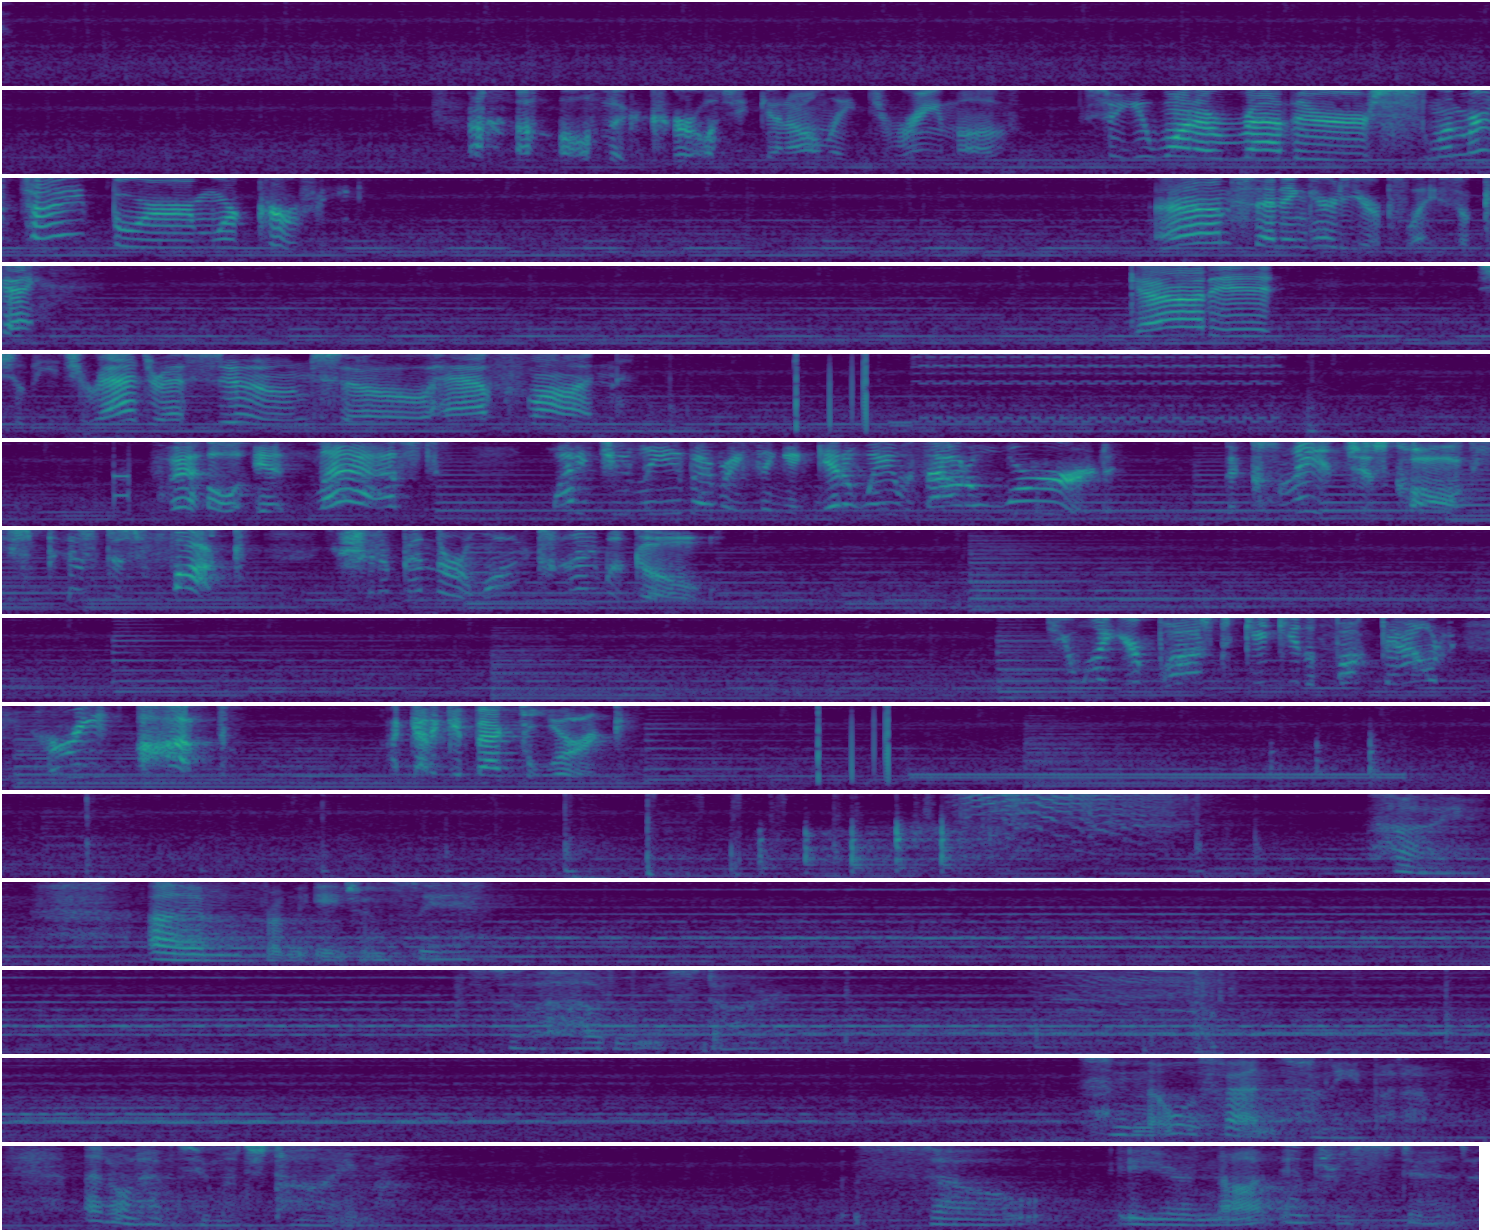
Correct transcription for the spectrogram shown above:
All the girls you can only dream of. So you want a rather slimmer type or more curvy? I'm sending her to your place, okay? Got it. She'll be at your address soon, so have fun. Well, at last! Why did you leave everything and get away without a word? The client just called. He's pissed as fuck. You should have been there a long time ago. Do you want your boss to kick you the fuck down? Hurry up! I gotta get back to work. Hi, I'm from the agency. So, how do we start? No offense, honey, but um, I don't have too much time. So, you're not interested?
